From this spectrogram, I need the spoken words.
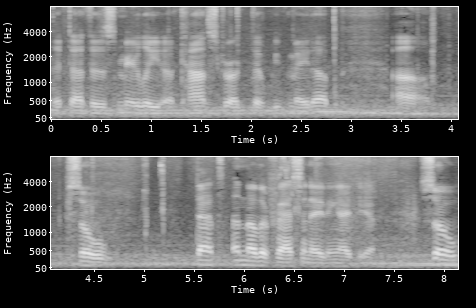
that death is merely a construct that we've made up. Um, so that's another fascinating idea. So,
